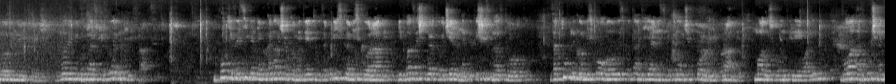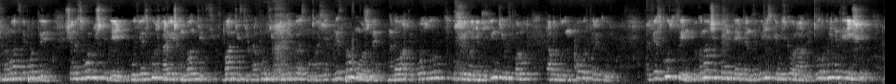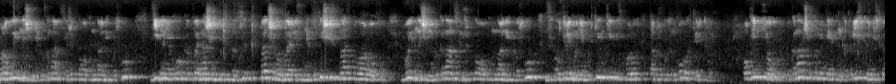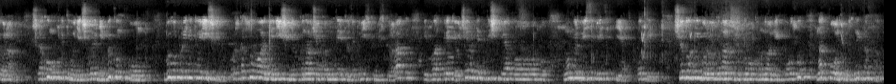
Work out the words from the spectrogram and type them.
Володимир Вікторович, депутатське від фракції. В ході засідання виконавчого комітету Запорізької міської ради від 24 червня 2016 року заступником міського голови з питань діяльності виконавчих органів ради Малиш Валентини Іванівни була озвучена інформація про те, що на сьогоднішній день у зв'язку з арештом банківських, банківських рахунків МТП основання неспроможне надавати послуги з утримання будинків і споруд та прибудинкових територій. У зв'язку з цим виконавчим комітетом Запорізької міської ради було прийнято рішення про визначення виконавця житлово-комунальних послуг, згідно якого КП наше місто з 1 вересня 2016 року визначено виконавцем житлово-комунальних послуг з утримання будинків і споруд та прибудинкових територій. Окрім цього, виконавчим комітетом Запорізької міської ради шляхом опитування членів виконкому було прийнято рішення про скасування рішення виконавчого комітету Запорізької міської ради від 23 червня 2009 року номер 235 1 щодо вибору виконавців житлово-комунальних послуг на конкурсних засадах.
